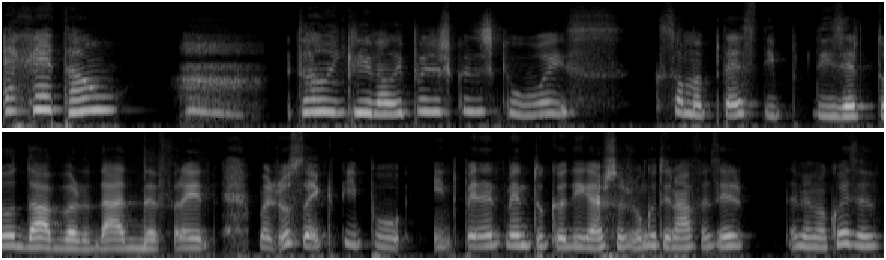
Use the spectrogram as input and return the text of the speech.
É que é tão. tão incrível. E depois as coisas que eu ouço que só me apetece tipo dizer toda a verdade da frente. Mas eu sei que tipo, independentemente do que eu diga, as pessoas vão continuar a fazer a mesma coisa.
